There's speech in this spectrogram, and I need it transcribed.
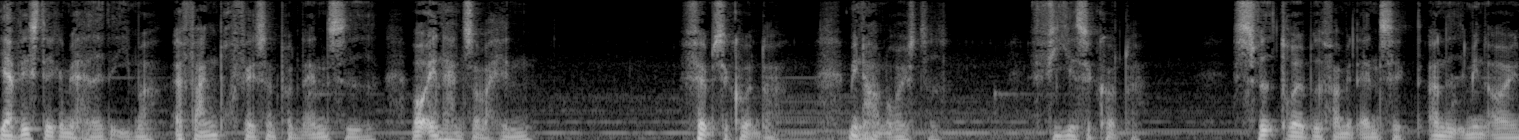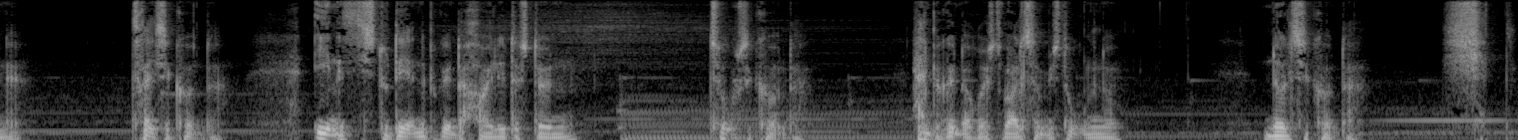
Jeg vidste ikke, om jeg havde det i mig at fange professoren på den anden side, hvor end han så var henne. 5 sekunder. Min hånd rystede. 4 sekunder. Sved dryppede fra mit ansigt og ned i mine øjne. 3 sekunder. En af de studerende begyndte højligt at stønne. 2 sekunder. Han begyndte at ryste voldsomt i stolen nu. 0 sekunder. Shit.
